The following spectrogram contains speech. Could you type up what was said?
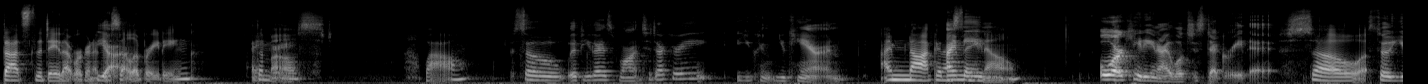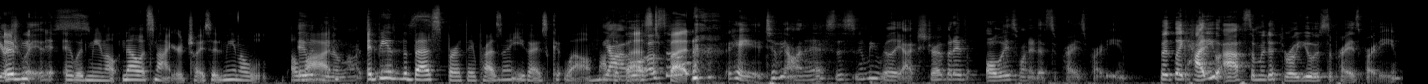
that's the day that we're gonna Yeah. be celebrating I the agree. most. Wow. So if you guys want to decorate, you can. You can. I'm not gonna I say mean, no. Or Katie and I will just decorate it. So So your it, choice. it would mean a, no, it's not your choice. It would mean a, a It would lot. mean a lot to It'd be the best birthday present you guys could. Well, not yeah. the well, also, but okay. To be honest, this is gonna be really extra, but I've always wanted a surprise party. But like, how do you ask someone to throw you a surprise party?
